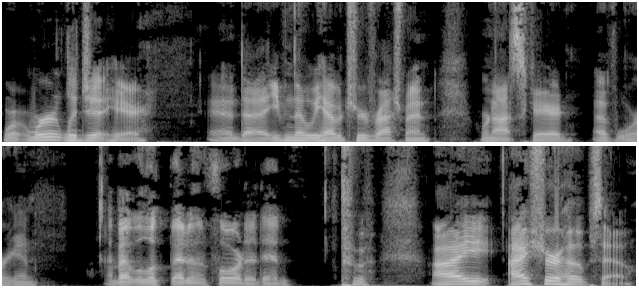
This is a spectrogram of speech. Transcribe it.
we're, we're legit here. And uh, even though we have a true freshman, we're not scared of Oregon. I bet we'll look better than Florida did. I I sure hope so.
